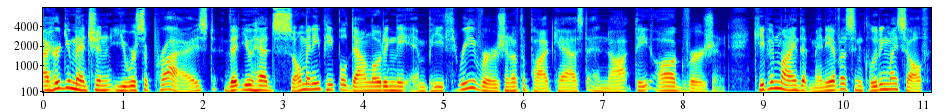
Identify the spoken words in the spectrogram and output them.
I heard you mention you were surprised that you had so many people downloading the MP3 version of the podcast and not the OGG version. Keep in mind that many of us, including myself,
